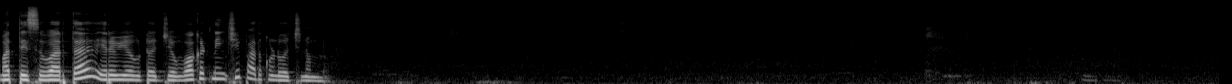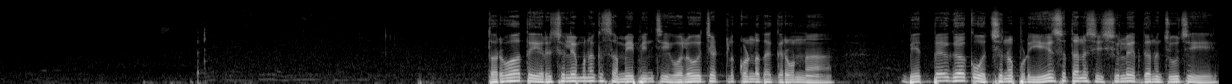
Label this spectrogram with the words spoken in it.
మత్తి సువార్త ఇరవై ఒకటి అధ్యాయం ఒకటి నుంచి పదకొండు వచ్చినములు తరువాత ఎరుసలేమునకు సమీపించి ఒలవ చెట్ల కొండ దగ్గర ఉన్న బెత్పేగాకు వచ్చినప్పుడు యేసు తన శిష్యులు ఇద్దరిని చూచి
